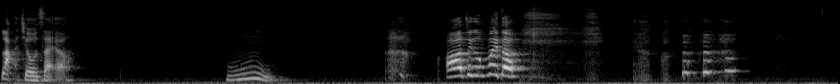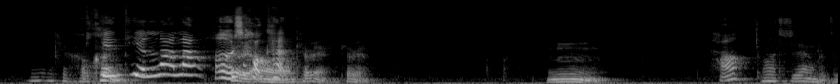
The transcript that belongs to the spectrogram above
辣椒仔啊！嗯，啊，这个味道好看，甜甜辣辣，嗯，是好看。啊漂亮漂亮。嗯，好，哇，是这样的，这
